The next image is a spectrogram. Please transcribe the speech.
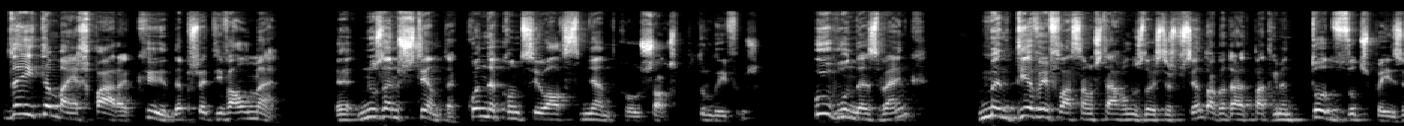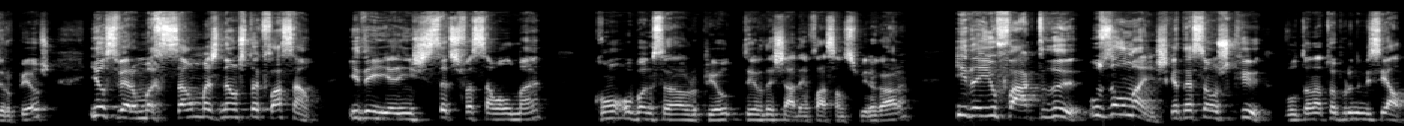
Daí também repara que, da perspectiva alemã, eh, nos anos 70, quando aconteceu algo semelhante com os choques petrolíferos, o Bundesbank manteve a inflação estável nos 2, 3%, ao contrário de praticamente todos os outros países europeus, e eles tiveram uma recessão, mas não estagflação. E daí a insatisfação alemã com o Banco Central Europeu ter deixado a inflação subir agora, e daí o facto de os alemães, que até são os que, voltando à tua pergunta inicial,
